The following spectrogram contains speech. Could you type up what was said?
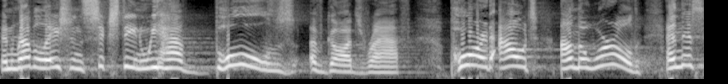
in Revelation 16, we have bowls of God's wrath poured out on the world. And this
